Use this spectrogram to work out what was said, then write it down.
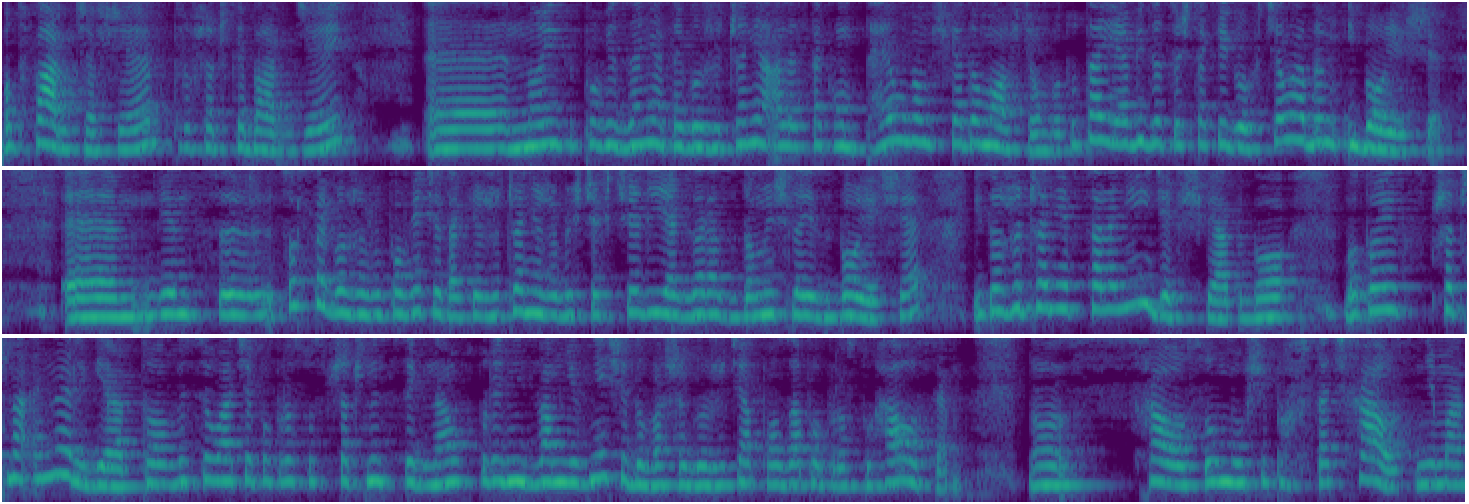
otwarcia się troszeczkę bardziej, e, no i wypowiedzenia tego życzenia, ale z taką pełną świadomością, bo tutaj ja widzę coś takiego, chciałabym i boję się. Więc y, co z tego, że wypowiecie takie życzenie, żebyście chcieli, jak zaraz w domyśle jest boję się i to życzenie wcale nie idzie w świat, bo, bo to jest sprzeczna energia, to wysyłacie po prostu sprzeczny sygnał, który nic wam nie wniesie do waszego życia poza po prostu chaosem. No, z chaosu musi powstać chaos, nie ma,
